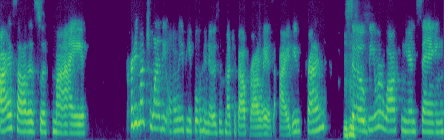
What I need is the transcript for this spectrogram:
I saw this with my pretty much one of the only people who knows as much about Broadway as I do, friend. Mm-hmm. So we were walking in saying,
